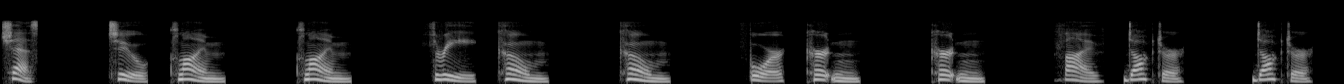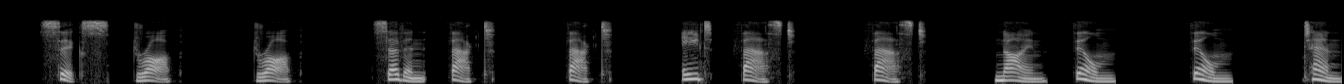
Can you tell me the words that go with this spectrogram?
Chest. 2. Climb. Climb. 3. Comb. Comb. 4. Curtain. Curtain. 5. Doctor. Doctor. 6. Drop. Drop. 7. Fact. Fact. 8. Fast. Fast. 9. Film. Film. 10.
